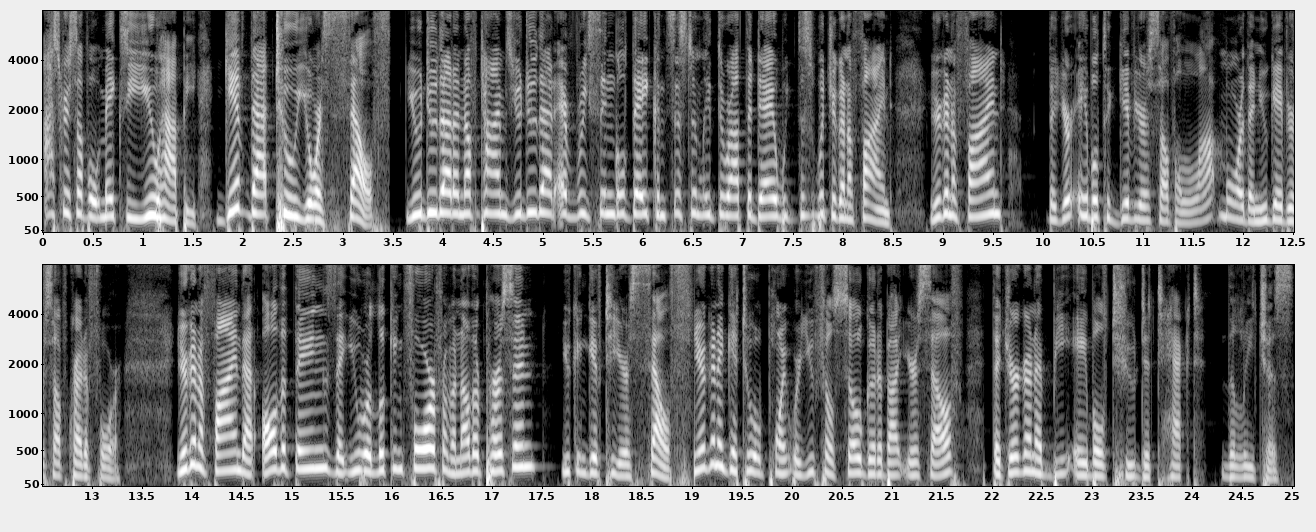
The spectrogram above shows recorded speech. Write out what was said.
Ask yourself what makes you happy. Give that to yourself. You do that enough times, you do that every single day consistently throughout the day. This is what you're going to find. You're going to find that you're able to give yourself a lot more than you gave yourself credit for. You're going to find that all the things that you were looking for from another person, you can give to yourself. You're going to get to a point where you feel so good about yourself that you're going to be able to detect the leeches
